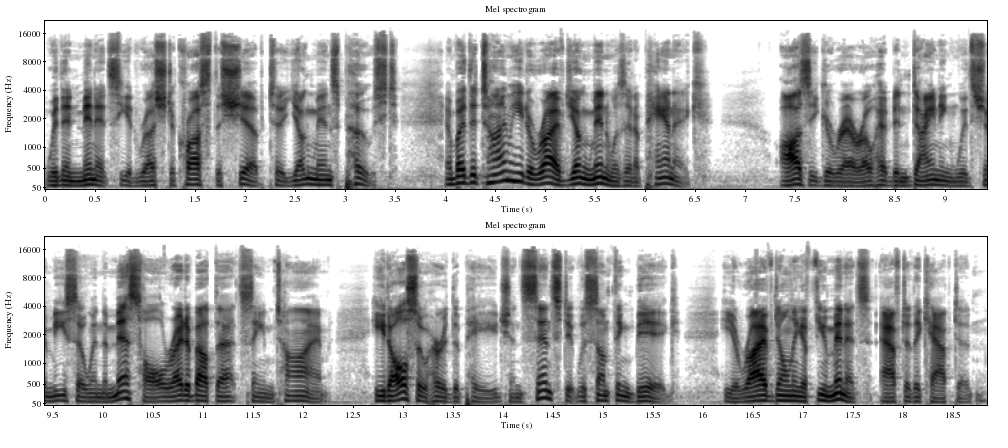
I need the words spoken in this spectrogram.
Within minutes, he had rushed across the ship to Young Min's post, and by the time he'd arrived, Young Min was in a panic. Ozzy Guerrero had been dining with Shamiso in the mess hall right about that same time. He'd also heard the page and sensed it was something big. He arrived only a few minutes after the captain.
